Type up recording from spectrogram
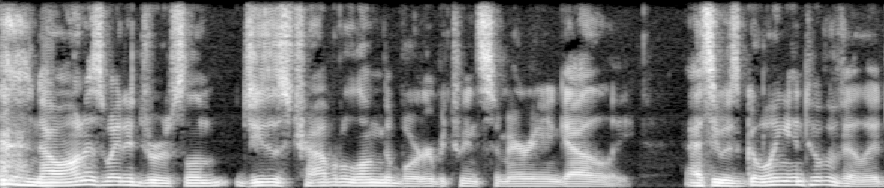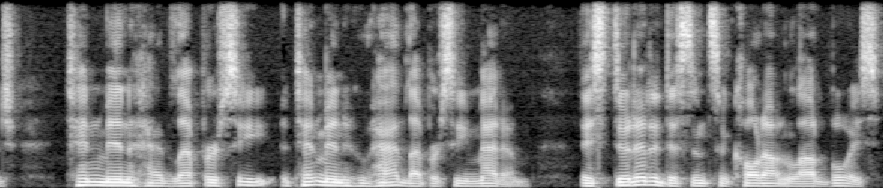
now on his way to Jerusalem, Jesus traveled along the border between Samaria and Galilee. As he was going into a village, ten men had leprosy. Ten men who had leprosy met him. They stood at a distance and called out in a loud voice,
